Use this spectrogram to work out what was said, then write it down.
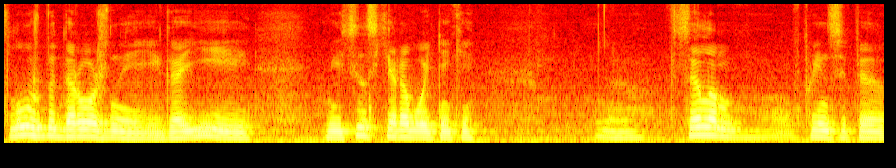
службы дорожные, и ГАИ, и медицинские работники. Э, в целом, в принципе,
